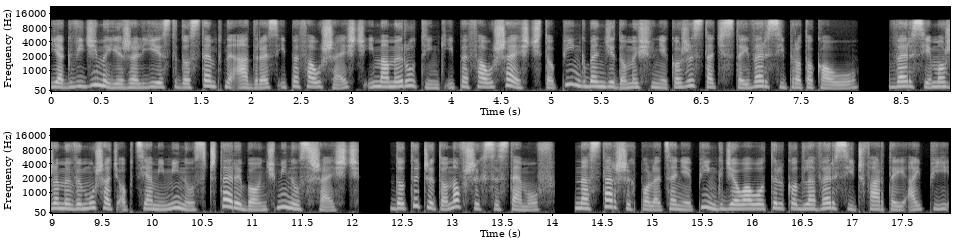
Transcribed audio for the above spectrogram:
Jak widzimy, jeżeli jest dostępny adres IPv6 i mamy routing IPv6, to ping będzie domyślnie korzystać z tej wersji protokołu. Wersję możemy wymuszać opcjami "-4 bądź "-6. Dotyczy to nowszych systemów. Na starszych polecenie ping działało tylko dla wersji czwartej IP,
